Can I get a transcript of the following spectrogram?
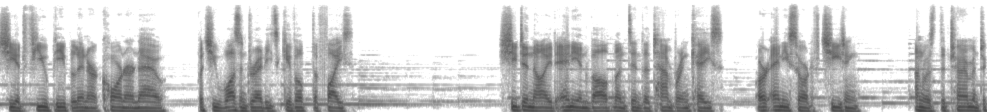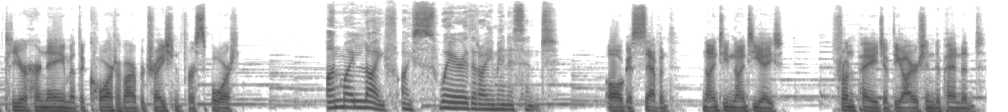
She had few people in her corner now, but she wasn't ready to give up the fight. She denied any involvement in the tampering case or any sort of cheating and was determined to clear her name at the Court of Arbitration for Sport. On my life, I swear that I am innocent. August 7th, 1998. Front page of the Irish Independent.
